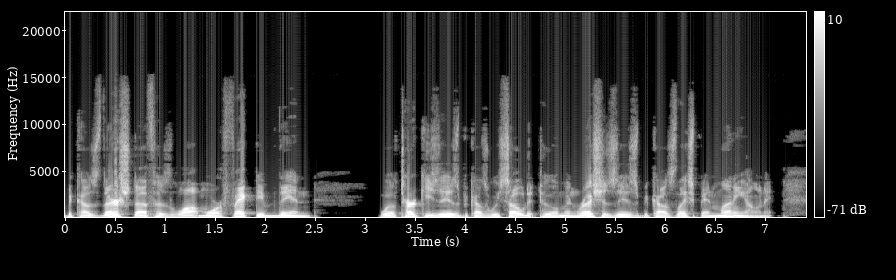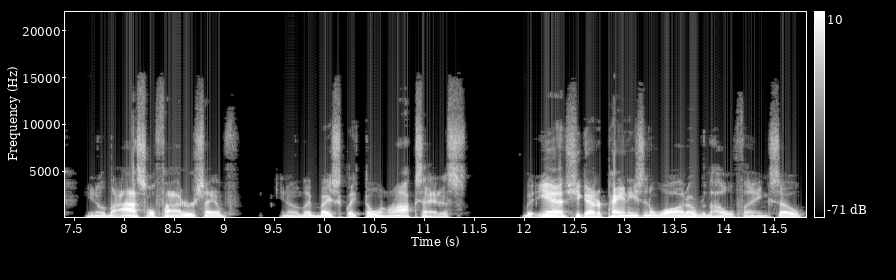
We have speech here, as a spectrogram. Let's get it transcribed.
Because their stuff is a lot more effective than, well, Turkey's is because we sold it to them, and Russia's is because they spend money on it. You know, the ISIL fighters have, you know, they're basically throwing rocks at us. But yeah, she got her panties in a wad over the whole thing. So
